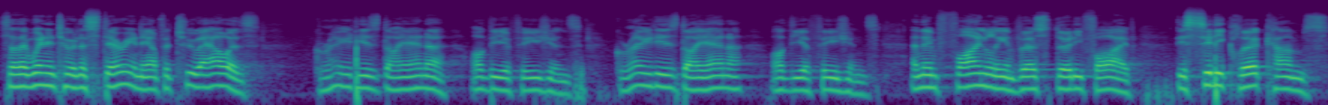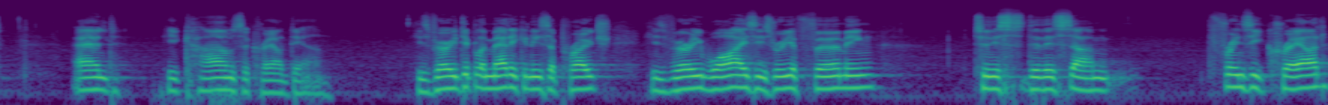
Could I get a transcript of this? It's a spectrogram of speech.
so they went into an hysteria now for two hours. Great is Diana of the Ephesians. Great is Diana of the Ephesians. And then finally, in verse 35, this city clerk comes and he calms the crowd down. He's very diplomatic in his approach. He's very wise. He's reaffirming to this, to this um, frenzied crowd.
